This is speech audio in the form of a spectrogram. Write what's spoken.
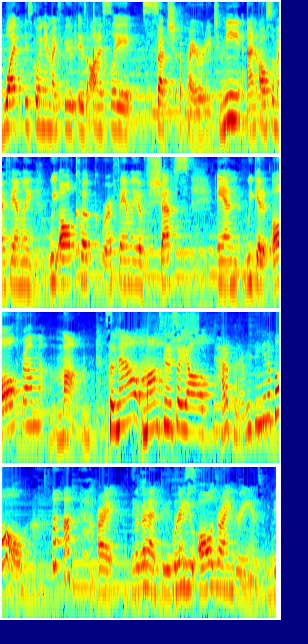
what is going in my food is honestly such a priority to me and also my family. We all cook, we're a family of chefs and we get it all from mom. So now mom's gonna show y'all how to put everything in a bowl. all right, so go I ahead. We're gonna do all dry ingredients. We can do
